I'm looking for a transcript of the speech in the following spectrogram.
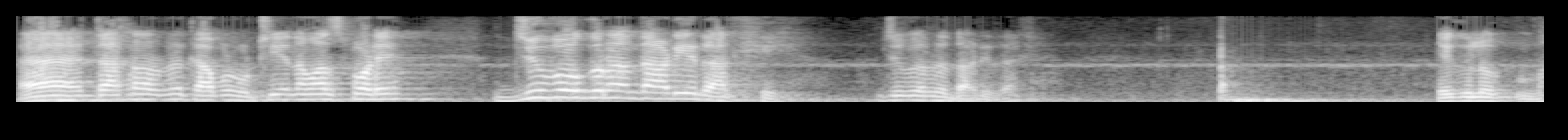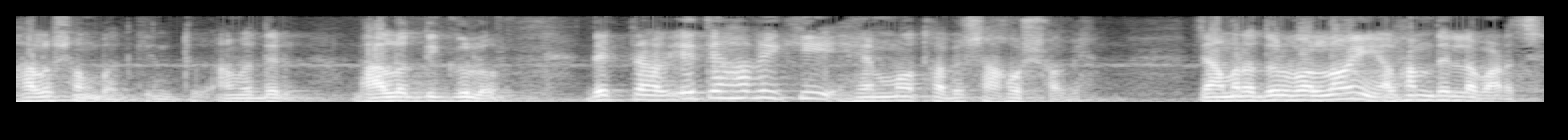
হ্যাঁ টাকার উপরে কাপড় উঠিয়ে নামাজ পড়ে। যুবকরা দাঁড়িয়ে রাখে যুবকরা দাঁড়িয়ে রাখে। এগুলো ভালো সংবাদ কিন্তু, আমাদের ভালো দিকগুলো। দেখতে হবে, এতে হবে কি, হেম্মত হবে, সাহস হবে। যে আমরা দুর্বল নই, আলহামদুলিল্লাহ বাড়ছে।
